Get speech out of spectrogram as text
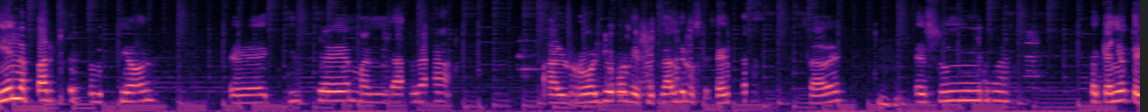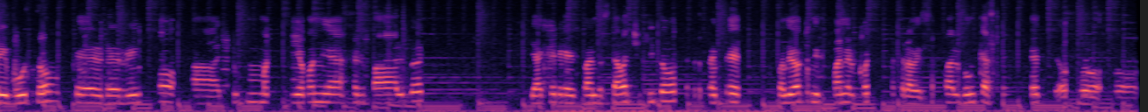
y en la parte de producción, eh, quise mandarla al rollo de final de los 60, ¿sabes? Es un pequeño tributo que le rindo a Chuck Mannion y a Herb Albert, ya que cuando estaba chiquito, de repente, cuando iba con mi papá en el coche, atravesaba algún cassette o, o- o-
